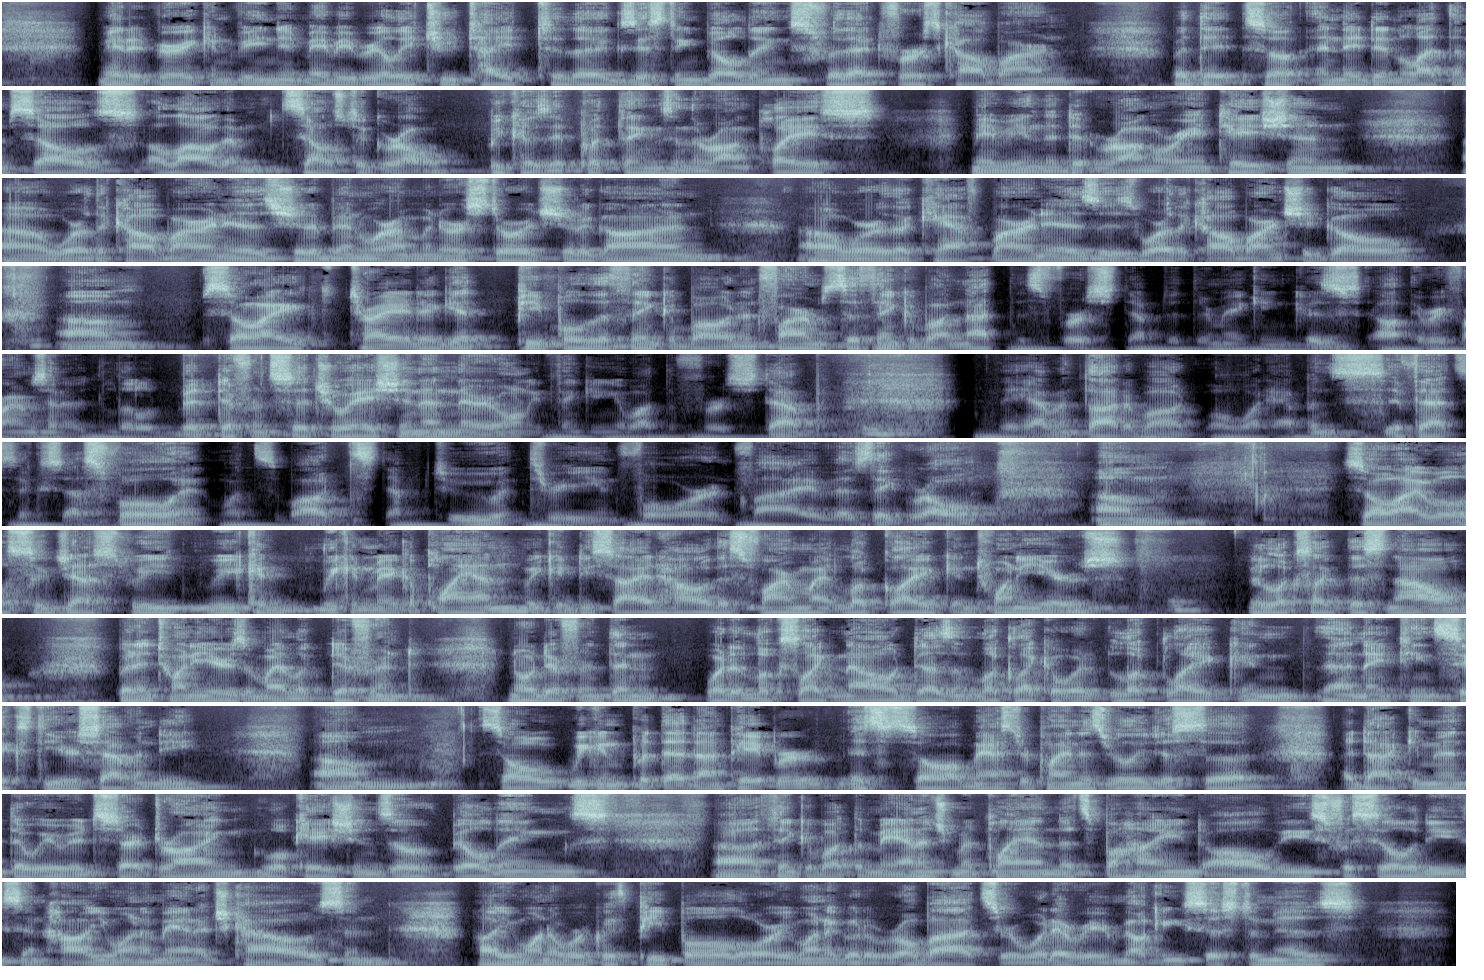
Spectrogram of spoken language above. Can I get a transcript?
made it very convenient, maybe really too tight to the existing buildings for that first cow barn. But they, so, and they didn't let themselves allow themselves to grow because they put things in the wrong place, maybe in the wrong orientation. Uh, where the cow barn is should have been where a manure storage should have gone. Uh, where the calf barn is is where the cow barn should go. Um, so I try to get people to think about and farms to think about not this first step that they're making because uh, every farm's in a little bit different situation and they're only thinking about the first step. Mm-hmm. They haven't thought about well, what happens if that's successful, and what's about step two and three and four and five as they grow. Um, so I will suggest we we could we can make a plan. We could decide how this farm might look like in 20 years. It looks like this now, but in 20 years it might look different. No different than what it looks like now doesn't look like what it looked like in uh, 1960 or 70. Um, so we can put that on paper. It's so a master plan is really just a, a document that we would start drawing locations of buildings. Uh, think about the management plan that's behind all these facilities and how you want to manage cows and how you want to work with people or you want to go to robots or whatever your milking system is.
